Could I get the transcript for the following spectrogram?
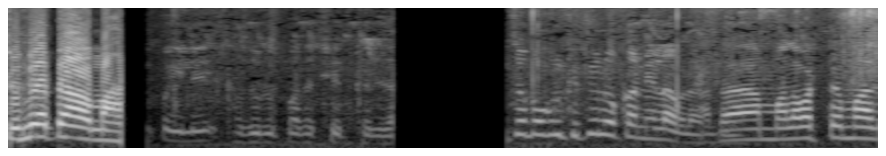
तुम्ही आता महा- पहिले खजूर उत्पादक शेतकरी बघून किती लोकांनी लावलं आता मला वाटतं माझं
